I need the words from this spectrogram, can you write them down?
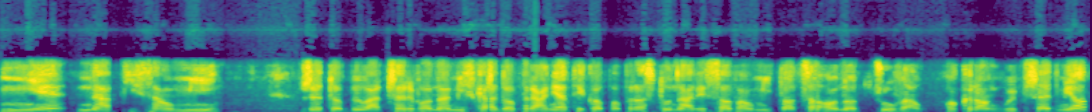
nie napisał mi, że to była czerwona miska do prania, tylko po prostu narysował mi to, co on odczuwał. Okrągły przedmiot,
